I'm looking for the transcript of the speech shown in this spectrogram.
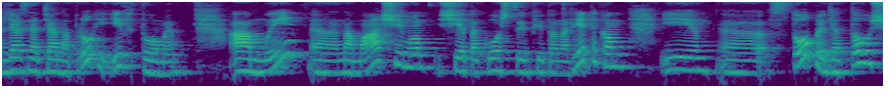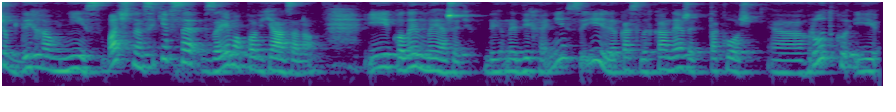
для зняття напруги і втоми. А ми е, намащуємо ще також цим фітоанальгетиком і е, стопи для того, щоб дихав ніс. Бачите, наскільки все взаємопов'язано. І коли нежить, не дихає ніс, і якась легка нежить також е, грудку і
